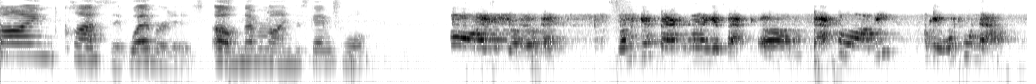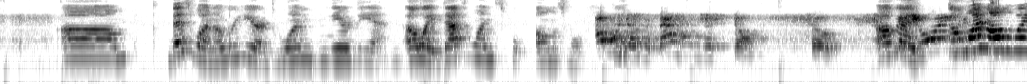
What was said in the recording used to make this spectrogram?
Sign Classic, whatever it is. Oh, never mind. This game's full. oh I just joined. Okay. Let me get back. Let me get back. Um, back to lobby. Okay, which one now? Um, this one over here, the one near the end. Oh wait, that's one's full, almost full. That one doesn't. That one's just done. So. Okay, the one all the way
